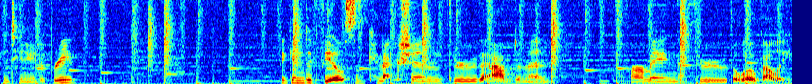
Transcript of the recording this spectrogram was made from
Continue to breathe. Begin to feel some connection through the abdomen, firming through the low belly.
